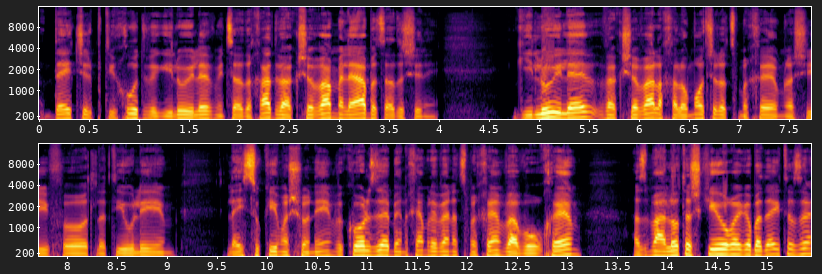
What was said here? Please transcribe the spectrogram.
דייט של פתיחות וגילוי לב מצד אחד, והקשבה מלאה בצד השני. גילוי לב והקשבה לחלומות של עצמכם, לשאיפות, לטיולים, לעיסוקים השונים, וכל זה ביניכם לבין עצמכם ועבורכם. אז מה, לא תשקיעו רגע בדייט הזה?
